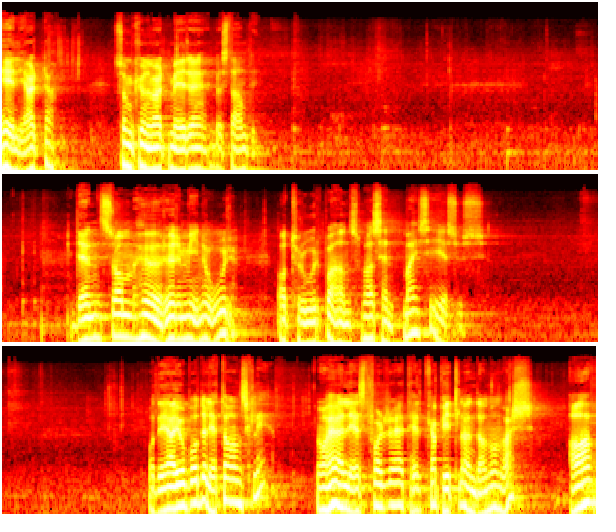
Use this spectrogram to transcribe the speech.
helhjerta, som kunne vært mer bestandig. Den som hører mine ord og tror på Han som har sendt meg, sier Jesus. Og det er jo både lett og vanskelig. Nå har jeg lest for dere et helt kapittel og enda noen vers av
